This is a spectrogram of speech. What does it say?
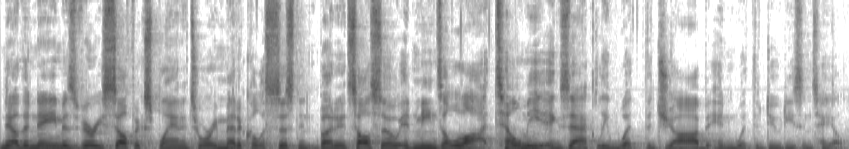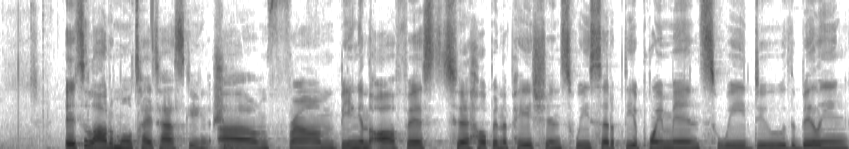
Now the name is very self-explanatory, medical assistant, but it's also, it means a lot. Tell me exactly what the job and what the duties entail. It's a lot of multitasking. Sure. Um, from being in the office to helping the patients, we set up the appointments, we do the billing.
